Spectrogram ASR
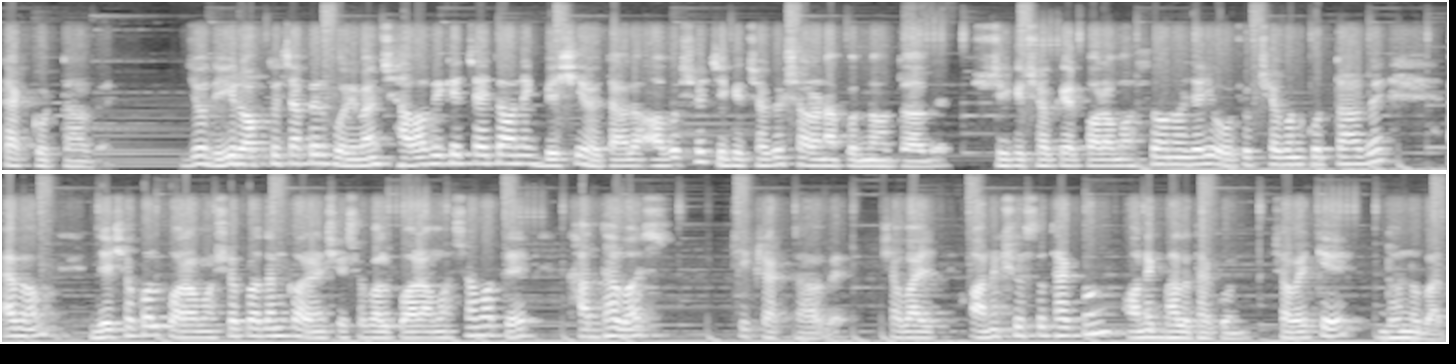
ত্যাগ করতে হবে। যদি রক্তচাপের পরিমাণ স্বাভাবিকের চাইতে অনেক বেশি হয়, তাহলে অবশ্যই চিকিৎসকের শরণাপন্ন হতে হবে। চিকিৎসকের পরামর্শ অনুযায়ী ওষুধ সেবন করতে হবে এবং যে সকল পরামর্শ প্রদান করেন, সে সকল পরামর্শ মতে খাদ্যাভ্যাস ঠিক রাখতে হবে। সবাই অনেক সুস্থ থাকুন অনেক ভালো থাকুন। সবাইকে ধন্যবাদ।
